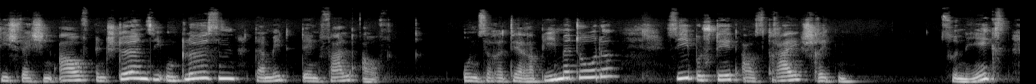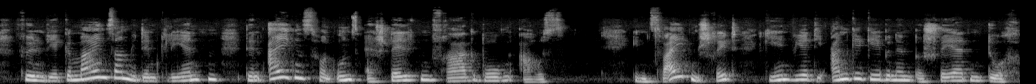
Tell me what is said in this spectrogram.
die Schwächen auf, entstören sie und lösen damit den Fall auf. Unsere Therapiemethode, sie besteht aus drei Schritten. Zunächst füllen wir gemeinsam mit dem Klienten den eigens von uns erstellten Fragebogen aus. Im zweiten Schritt gehen wir die angegebenen Beschwerden durch.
